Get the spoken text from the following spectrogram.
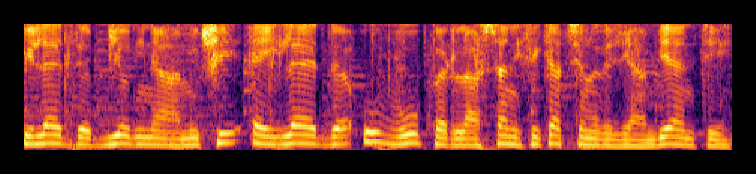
i LED biodinamici e i LED UV per la sanificazione degli ambienti.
